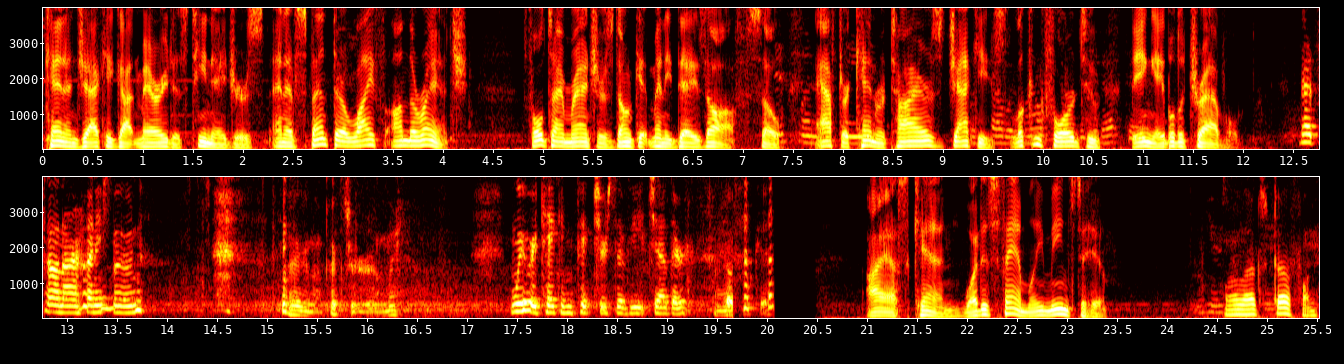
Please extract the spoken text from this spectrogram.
Ken and Jackie got married as teenagers and have spent their life on the ranch. Full time ranchers don't get many days off, so after Ken retires, Jackie's looking forward to being able to travel. That's on our honeymoon. Taking a picture of me. We were taking pictures of each other. I asked Ken what his family means to him. Well, that's a tough one.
